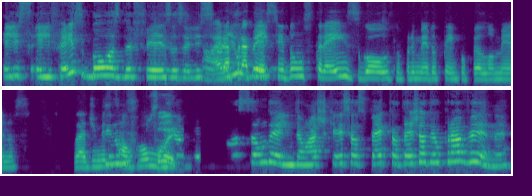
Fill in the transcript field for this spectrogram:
ele, ele fez boas defesas. Ele não, era para ter sido uns três gols no primeiro tempo, pelo menos. O Vladimir salvou muito. A dele. Então, acho que esse aspecto até já deu para ver, né?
